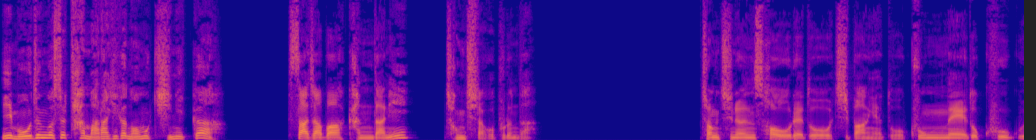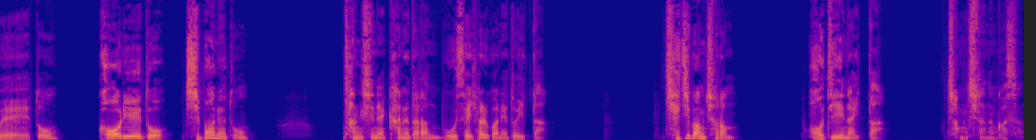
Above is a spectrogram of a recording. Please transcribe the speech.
이 모든 것을 다 말하기가 너무 기니까 싸잡아 간단히 정치라고 부른다. 정치는 서울에도 지방에도 국내에도 국외에도 거리에도 집안에도 당신의 가느다란 모세혈관에도 있다. 체지방처럼 어디에나 있다. 정치라는 것은.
